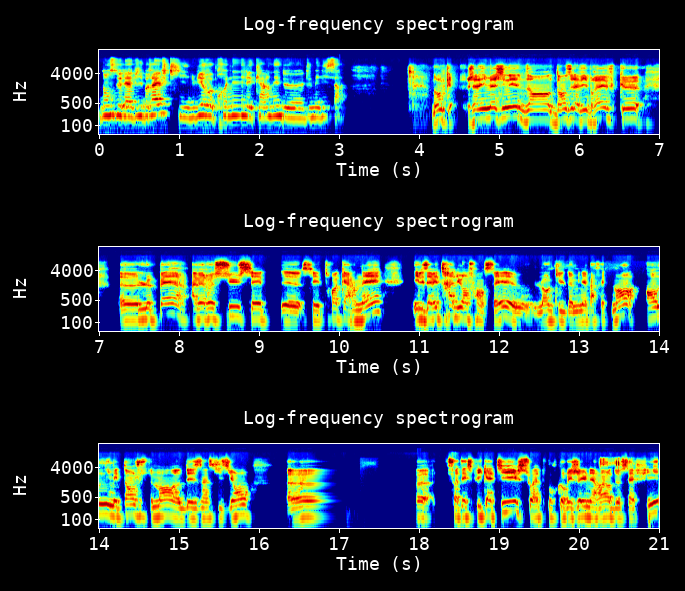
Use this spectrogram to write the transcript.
Danse de la vie brève, qui lui reprenait les carnets de, de Mélissa. Donc, j'avais imaginé dans Danse de la vie brève que euh, le père avait reçu ces, euh, trois carnets et ils avaient traduit en français, euh, langue qu'il dominait parfaitement, en y mettant justement des incisions, soit explicatives, soit pour corriger une erreur de sa fille.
